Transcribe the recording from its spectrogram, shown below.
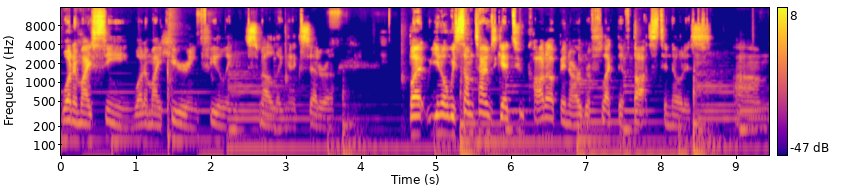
what am I seeing? What am I hearing, feeling, smelling, etc but you know we sometimes get too caught up in our reflective thoughts to notice. Um,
